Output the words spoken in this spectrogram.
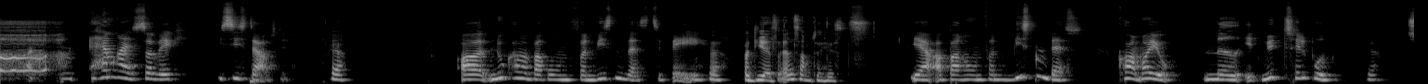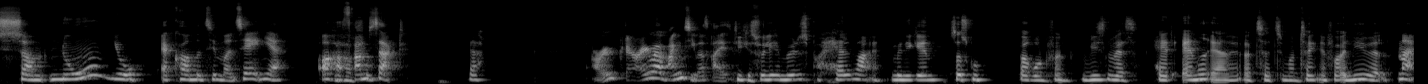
Han rejste så væk i sidste afsnit. Ja. Og nu kommer baron von Wissenwas tilbage. Ja, og de er altså alle sammen til hests. Ja, og baron von Wissenwas kommer jo med et nyt tilbud, Ja. som nogen jo er kommet til Montagna og har har fremsagt. Ja. Der har jo ikke- været mange timers rejse. De kan selvfølgelig have mødtes på halvvejen, men igen, så skulle baron von Wissenwas have et andet ærne at tage til Montagne for alligevel. Nej,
